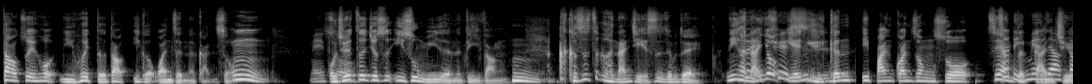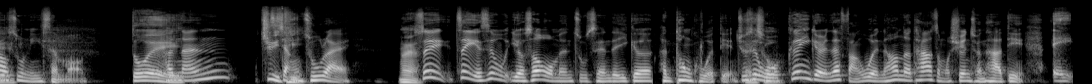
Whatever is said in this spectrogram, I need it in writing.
到最后你会得到一个完整的感受。嗯，没错，我觉得这就是艺术迷人的地方。嗯啊，可是这个很难解释，对不对？你很难用言语跟一般观众说这样的感觉，告诉你什么？对，很难具体讲出来。所以这也是有时候我们主持人的一个很痛苦的点，就是我跟一个人在访问，然后呢，他要怎么宣传他的电影？哎，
